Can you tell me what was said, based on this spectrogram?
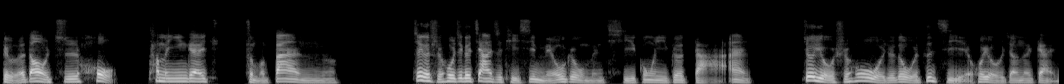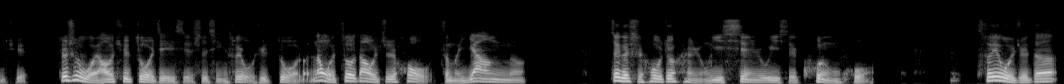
得到之后，他们应该怎么办呢？这个时候，这个价值体系没有给我们提供一个答案。就有时候，我觉得我自己也会有这样的感觉，就是我要去做这些事情，所以我去做了。那我做到之后怎么样呢？这个时候就很容易陷入一些困惑。所以我觉得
